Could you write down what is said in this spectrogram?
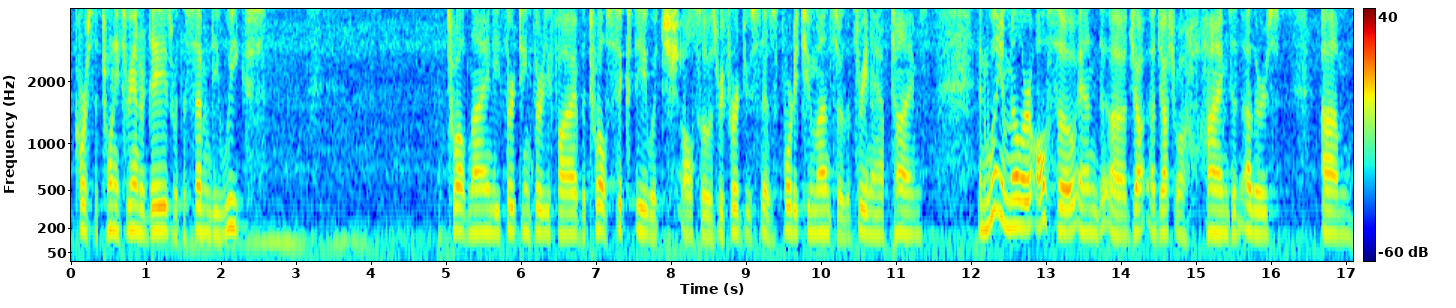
Of course, the 2300 days with the 70 weeks. 1290, 1335, the 1260, which also is referred to as 42 months or the three and a half times. And William Miller also, and uh, jo uh, Joshua Himes and others, um,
